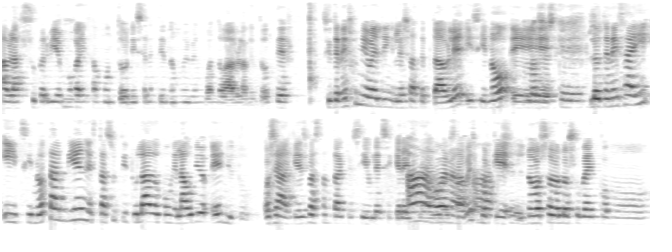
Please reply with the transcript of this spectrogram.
Habla súper bien, vocaliza un montón y se le entiende muy bien cuando hablan. Entonces, si tenéis un nivel de inglés aceptable y si no, eh, lo tenéis ahí y si no, también está subtitulado con el audio en YouTube. O sea, que es bastante accesible si queréis Ah, verlo, bueno, ¿sabes? ah, Porque sí. no solo lo suben como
